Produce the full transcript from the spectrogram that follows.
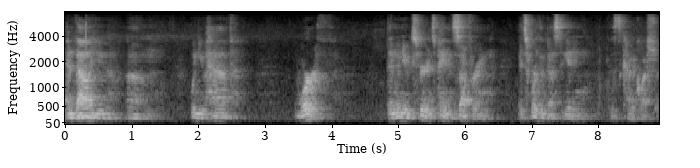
and value um, when you have worth, then when you experience pain and suffering, it's worth investigating this kind of question.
